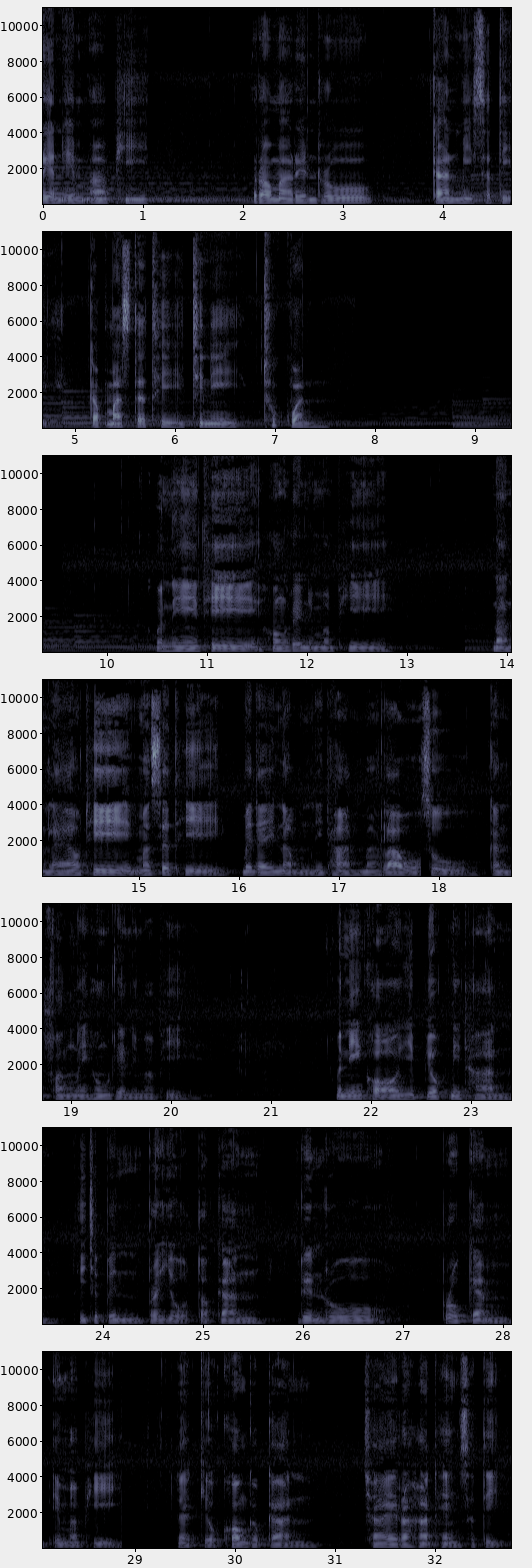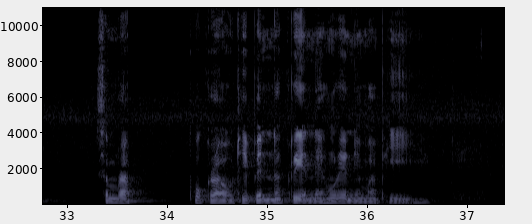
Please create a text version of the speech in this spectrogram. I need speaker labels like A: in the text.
A: เรียน MRP เรามาเรียนรู้การมีสติกับ Master T ที่ที่นี่ทุกวัน วันนี้ที่ห้องเรียน MRP นานแล้วที่ Master T ไม่ได้นำนิทานมาเล่าสู่กันฟังในห้องเรียน MRP วันนี้ขอหยิบยกนิทานที่จะเป็นประโยชน์ต่อการเรียนรู้โปรแกรม MRP และเกี่ยวข้องกับการใช้รหัสแห่งสติสำหรับพวกเราที่เป็นนักเรียนในห้องเรียน MRP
